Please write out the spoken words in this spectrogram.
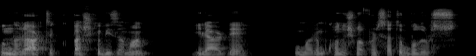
Bunları artık başka bir zaman ileride umarım konuşma fırsatı buluruz.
